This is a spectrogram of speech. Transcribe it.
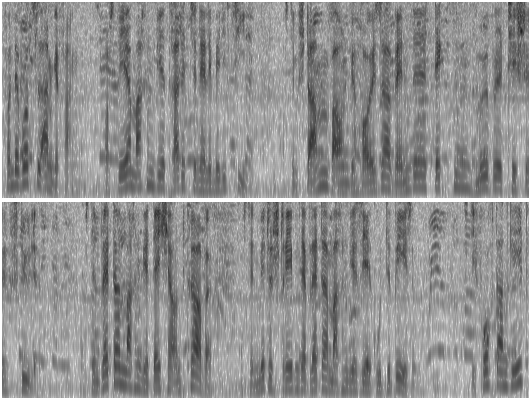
Von der Wurzel angefangen. Aus der machen wir traditionelle Medizin. Aus dem Stamm bauen wir Häuser, Wände, Decken, Möbel, Tische, Stühle. Aus den Blättern machen wir Dächer und Körbe. Aus den Mittelstreben der Blätter machen wir sehr gute Besen. Was die Frucht angeht,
